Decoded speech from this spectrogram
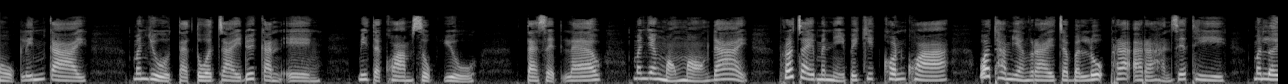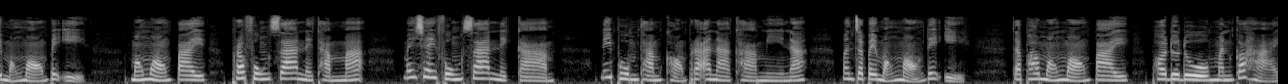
มูก ลิ้น กาย มันอยู่แต่ตัวใจด้วยกันเอง มีแต่ความสุขอยู่ แต่เสร็จแล้วมันยังหมองหมองได้ เพราะใจมันหนีไปคิดค้นคว้า ว่าทำอย่างไรจะบรรลุพระอรหันต์เสียที มันเลยหมองหมองไปอีก หมองหมองไป เพราะฟุ้งซ่านในธรรมะ ไม่ใช่ฟุ้งซ่านในกาม นี่ภูมิธรรมของพระอนาคามีนะ มันจะไปหมองหมองได้อีก แต่พอหมองหมองไป พอดูดูมันก็หาย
